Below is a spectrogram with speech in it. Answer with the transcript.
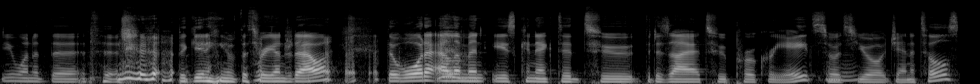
you wanted the, the beginning of the 300 hour. The water element is connected to the desire to procreate, so it's Mhm. your genitals,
